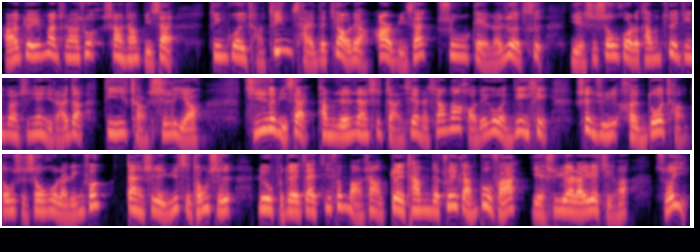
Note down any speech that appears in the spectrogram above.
而对于曼城来说，上场比赛。经过一场精彩的较量，二比三输给了热刺，也是收获了他们最近一段时间以来的第一场失利啊。其余的比赛，他们仍然是展现了相当好的一个稳定性，甚至于很多场都是收获了零封。但是与此同时，利物浦队在积分榜上对他们的追赶步伐也是越来越紧了。所以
